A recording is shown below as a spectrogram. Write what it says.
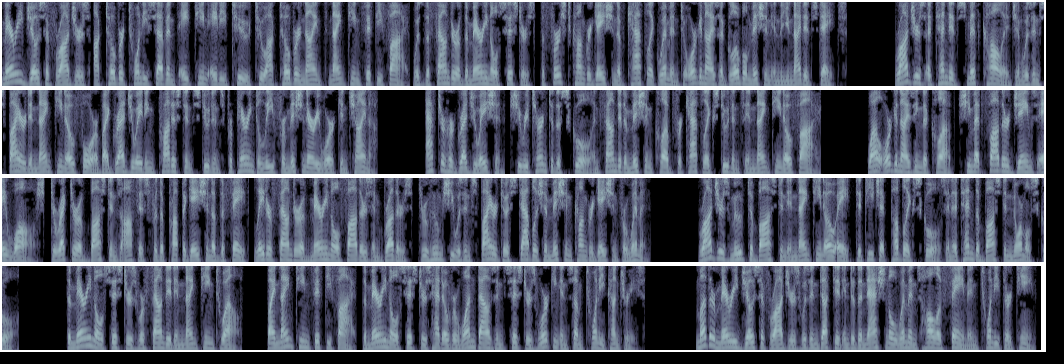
Mary Joseph Rogers October 27, 1882 to October 9, 1955 was the founder of the Maryknoll Sisters, the first congregation of Catholic women to organize a global mission in the United States. Rogers attended Smith College and was inspired in 1904 by graduating Protestant students preparing to leave for missionary work in China. After her graduation, she returned to the school and founded a mission club for Catholic students in 1905. While organizing the club, she met Father James A. Walsh, director of Boston's Office for the Propagation of the Faith, later founder of Maryknoll Fathers and Brothers, through whom she was inspired to establish a mission congregation for women. Rogers moved to Boston in 1908 to teach at public schools and attend the Boston Normal School. The Maryknoll Sisters were founded in 1912. By 1955, the Maryknoll Sisters had over 1,000 sisters working in some 20 countries. Mother Mary Joseph Rogers was inducted into the National Women's Hall of Fame in 2013.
